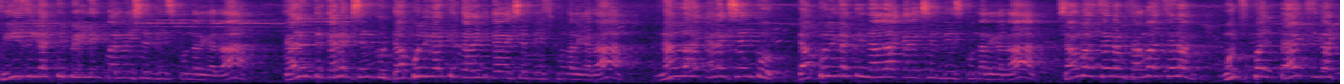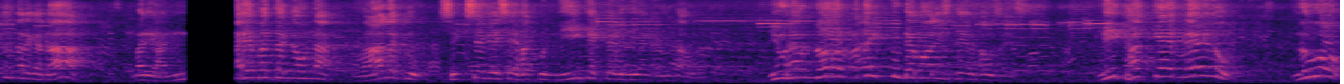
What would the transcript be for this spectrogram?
ఫీజు కట్టి బిల్డింగ్ పర్మిషన్ తీసుకున్నారు కదా. కరెంట్ కనెక్షన్కు డబ్బులు కట్టి కరెంట్ కనెక్షన్ తీసుకున్నారు కదా. నల్లా కనెక్షన్కు డబ్బులు కట్టి నల్లా కనెక్షన్ తీసుకున్నారు కదా. సంవత్సరం సంవత్సరం మున్సిపల్ ట్యాక్స్ కడుతున్నారు కదా. మరి అన్ని న్యాయబద్ధంగా ఉన్న వాళ్ళకు శిక్ష వేసే హక్కు నీకెక్కడిది అని అడుగుతావు you have no right to demolish their houses నీకు హక్కే లేదు. నువ్వు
